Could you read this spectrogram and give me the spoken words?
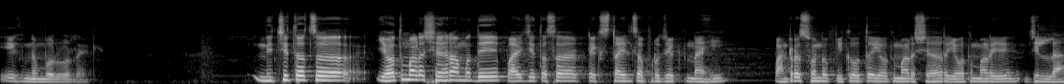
एक नंबरवर राहील. निश्चितच यवतमाळ शहरामध्ये पाहिजे तसा टेक्स्टाईलचा प्रोजेक्ट नाही. पांढरं सोनं पिकवतं यवतमाळ शहर यवतमाळ हे जिल्हा.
